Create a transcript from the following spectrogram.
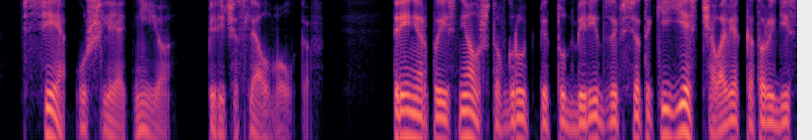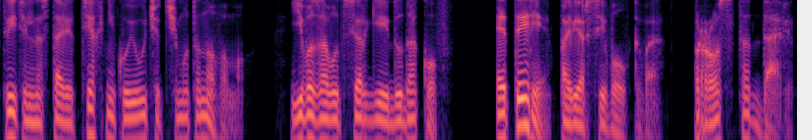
— все ушли от нее, перечислял Волков. Тренер пояснял, что в группе Тутберидзе все таки есть человек, который действительно ставит технику и учит чему-то новому. Его зовут Сергей Дудаков. Этери, по версии Волкова, просто давит.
